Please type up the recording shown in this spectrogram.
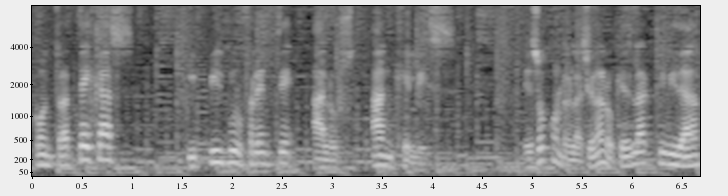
contra Texas y Pittsburgh frente a Los Ángeles. Eso con relación a lo que es la actividad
